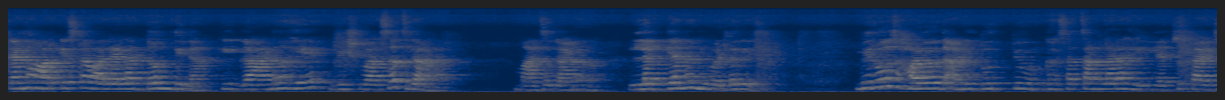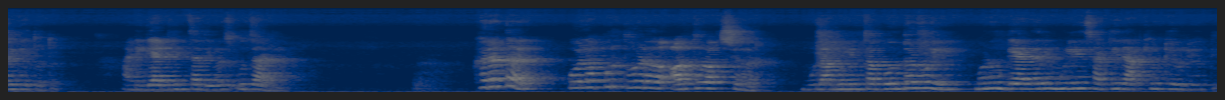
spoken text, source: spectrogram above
त्यानं ऑर्केस्ट्रावाल्याला दम दिला की गाणं हे विश्वासच गाणार. माझं गाणं लग्यानं निवडलं गेलं. मी रोज हळद आणि दूध पिऊन घसा चांगला राहील याची काळजी घेत होतो. आणि गॅदरिंगचा दिवस उजाडला. खरं तर कोल्हापूर थोडं ऑर्थोडॉक्स शहर. मुलामुलींचा गोंधळ होईल म्हणून गॅलरी मुलींसाठी राखीव ठेवली होती.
